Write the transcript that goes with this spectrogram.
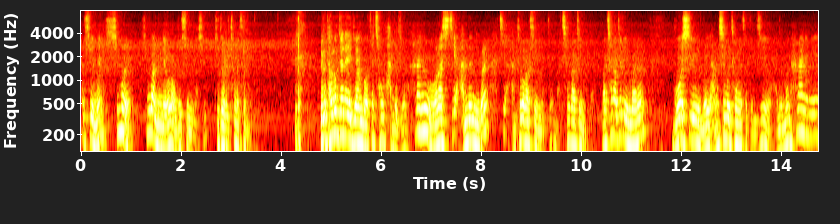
할 수 있는 힘을 힘과 능력을 얻을 수 있는 것이 기도를 통해서입니다. 그리고 방금 전에 얘기한 것과 정반대죠. 하나님이 원하시지 않는 일을 하지 않도록 할 수 있는 것도 마찬가지입니다. 마찬가지로 인간은 무엇이 내 양심을 통해서든지 아니면 하나님이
